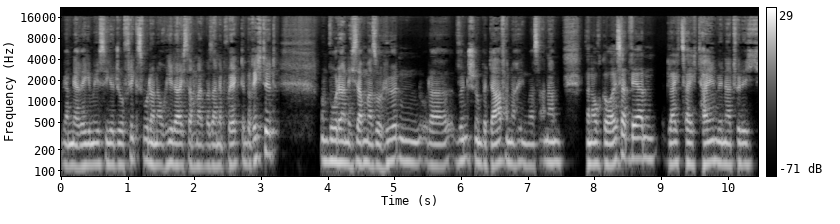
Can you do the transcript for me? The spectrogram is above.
wir haben ja regelmäßige Joe Fix, wo dann auch jeder, ich sag mal, über seine Projekte berichtet und wo dann, ich sag mal, so Hürden oder Wünsche und Bedarfe nach irgendwas anderem dann auch geäußert werden. Gleichzeitig teilen wir natürlich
